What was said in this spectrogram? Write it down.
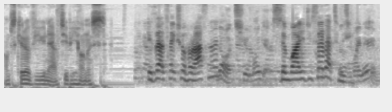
I'm scared of you now, to be honest. Is that sexual harassment? No, it's Hugh Mungus. Then why did you say that to That's me? my name.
